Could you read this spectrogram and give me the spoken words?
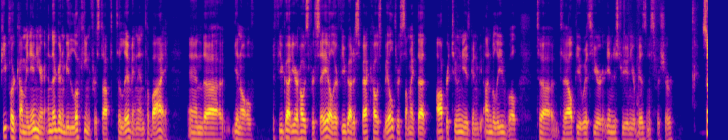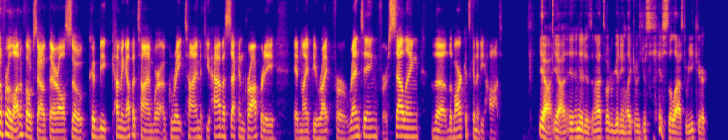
people are coming in here and they're going to be looking for stuff to live in and to buy. And, uh, you know, if you got your house for sale or if you got a spec house built or something like that, opportunity is going to be unbelievable to, to help you with your industry and your business for sure. So for a lot of folks out there also could be coming up a time where a great time if you have a second property, it might be right for renting, for selling. The the market's going to be hot. Yeah, yeah, and it is, and that's what we're getting. Like it was just just the last week here.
